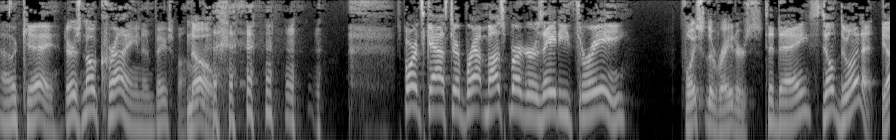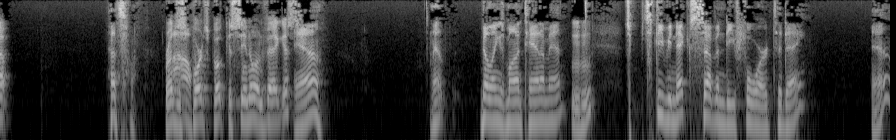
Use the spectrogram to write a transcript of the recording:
Okay. There's no crying in baseball. No. Sportscaster Brent Musburger is 83 Voice of the Raiders. today. Still doing it. Yep. That's Runs Wow. a sports book casino in Vegas. yeah. Yep. Billings, Montana man. hmm Stevie Nicks 74 today. Yeah.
